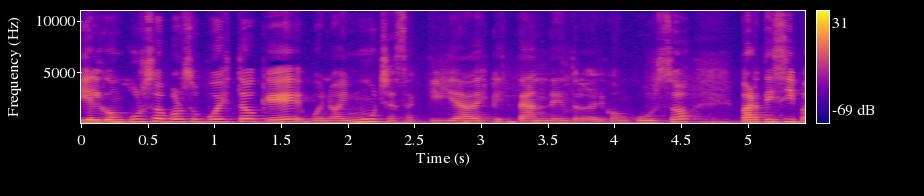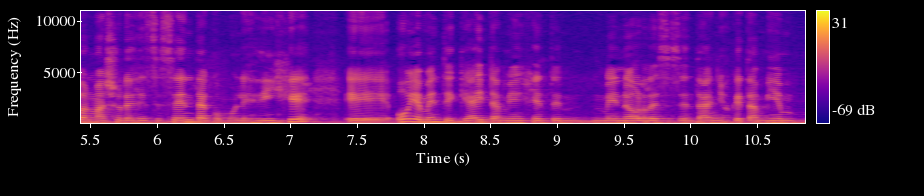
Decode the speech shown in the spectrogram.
Y el concurso por supuesto que bueno hay muchas actividades que están dentro del concurso. Participan mayores de 60 como les dije. Eh, obviamente que hay también gente menor de 60 años que también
